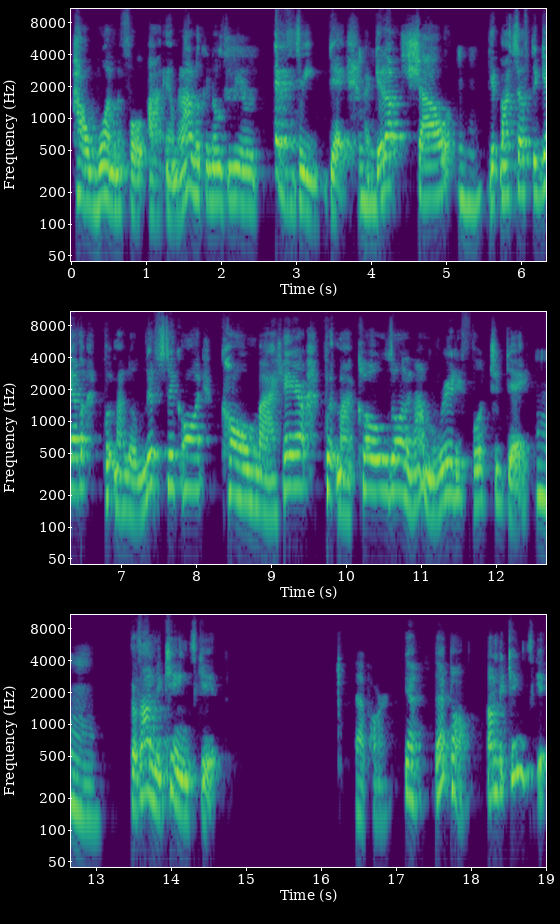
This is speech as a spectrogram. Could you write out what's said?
how wonderful I am. And I look in those mirrors every day. I Mhm. get up, shower, Mhm. get myself together, put my little lipstick on, comb my hair, put my clothes on, and I'm ready for today. Mm. Because I'm the king's kid. That part. Yeah, that part. I'm the king's kid.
